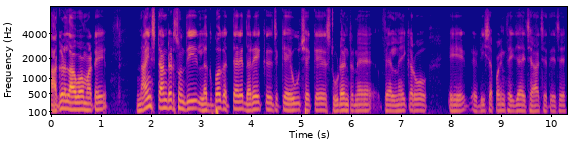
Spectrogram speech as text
આગળ લાવવા માટે નાઇન્થ સ્ટાન્ડર્ડ સુધી લગભગ અત્યારે દરેક જગ્યાએ એવું છે કે સ્ટુડન્ટને ફેલ નહીં કરવો, એ ડિસઅપોઇન્ટ થઈ જાય છે, આ છે તે છે.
